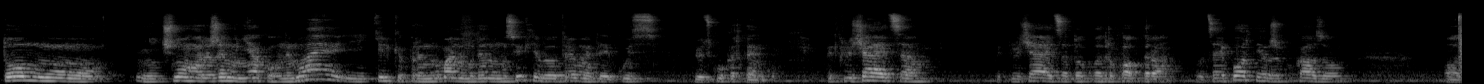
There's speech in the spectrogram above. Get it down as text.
тому нічного режиму ніякого немає, і тільки при нормальному денному світлі ви отримуєте якусь людську картинку. Підключається, підключається до квадрокоптера оцей порт, я вже показував. От.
